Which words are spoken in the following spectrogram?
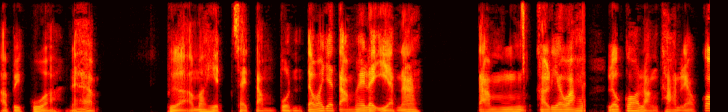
เอาไปคั่วนะครับเพื่อเอามาเห็ดใส่ตำป่น แต่ว่าอย่าตำให้ละเอียดนะตำเขาเรียกว่าให้แล้วก็หลังทานแล้วก็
